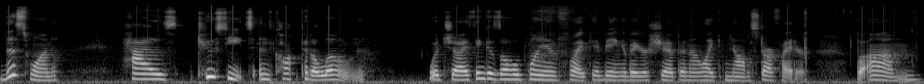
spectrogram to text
This one has two seats in the cockpit alone, which I think is the whole point of like it being a bigger ship and a, like not a starfighter. But um,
